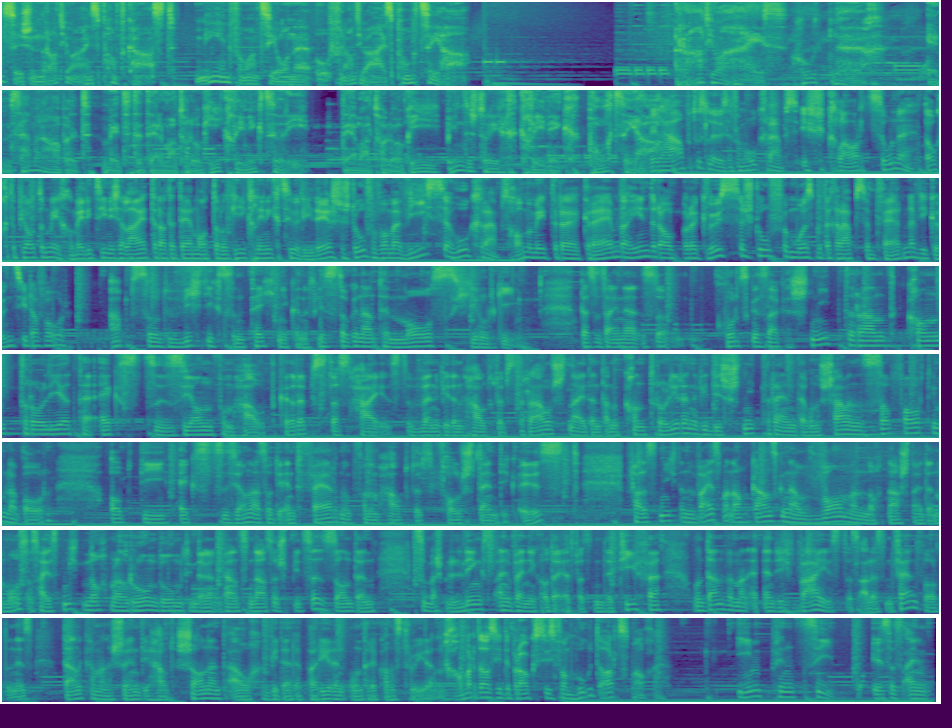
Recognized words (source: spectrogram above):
Das ist ein Radio 1 Podcast. Mehr Informationen auf radio1.ch. Radio 1 Hautnöch. In Zusammenarbeit mit der Dermatologie Klinik Zürich dermatologie-klinik.ch. Weil Hauptauslöser vom Hautkrebs ist klar die Sonne. Dr. Piotr Michel, medizinischer Leiter an der Dermatologie Klinik Zürich. In der ersten Stufe von einem weißen Hautkrebs kann man mit einer Creme dahinter, aber einer gewissen Stufe muss man den Krebs entfernen. Wie gehen Sie da vor? Absolut wichtigsten Techniken ist die sogenannte Mohs-Chirurgie. Das ist eine, so, kurz gesagt, schnittrandkontrollierte Exzision vom Hautkrebs. Das heißt, wenn wir den Hautkrebs rausschneiden, dann kontrollieren wir die Schnittränder und schauen sofort im Labor, ob die Exzision, also die Entfernung von dem Hauptkrebs vollständig ist. Falls nicht, dann weiß man auch ganz genau, wo man noch nachschneiden muss. Das heißt nicht nochmal rundum in der ganzen Nasenspitze, sondern zum Beispiel links ein wenig oder etwas in der Tiefe. Und dann, wenn man endlich weiß, dass alles entfernt worden ist, dann kann man schön die Haut schonend auch wieder reparieren und rekonstruieren. Kann man das in der Praxis vom Hautarzt machen? Im Prinzip ist es ein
